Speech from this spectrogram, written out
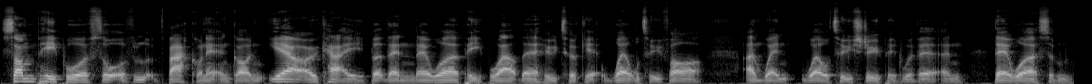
some people have sort of looked back on it and gone, yeah, okay, but then there were people out there who took it well too far and went well too stupid with it, and there were some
